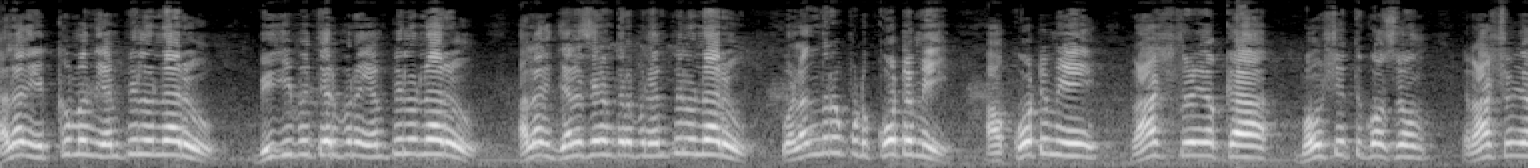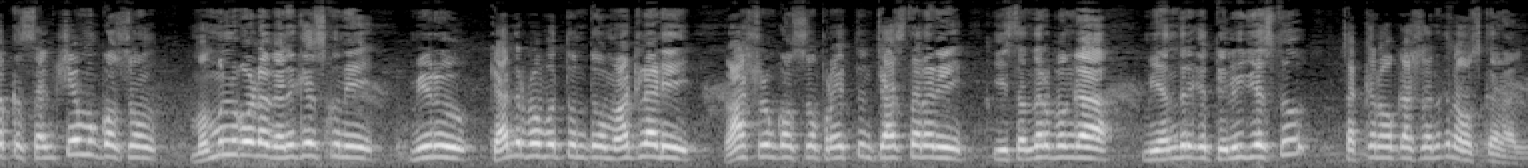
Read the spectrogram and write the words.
అలాగే ఎక్కువ మంది ఎంపీలు ఉన్నారు. బీజేపీ తరపున ఎంపీలు ఉన్నారు. అలాగే జనసేన తరపున ఎంపీలు ఉన్నారు. వాళ్ళందరూ ఇప్పుడు కూటమి. ఆ కూటమి రాష్ట్రం యొక్క భవిష్యత్తు కోసం రాష్ట్రం యొక్క సంక్షేమం కోసం మమ్మల్ని కూడా వెనకేసుకుని మీరు కేంద్ర ప్రభుత్వంతో మాట్లాడి రాష్ట్రం కోసం ప్రయత్నం చేస్తారని ఈ సందర్భంగా మీ అందరికీ తెలియజేస్తూ చక్కని అవకాశానికి నమస్కారాలు.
